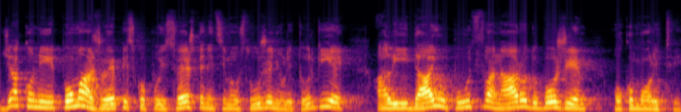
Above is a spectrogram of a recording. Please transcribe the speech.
Đakoni pomažu episkopu i sveštenicima u služenju liturgije, ali i daju uputstva narodu Božijem oko molitvi.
